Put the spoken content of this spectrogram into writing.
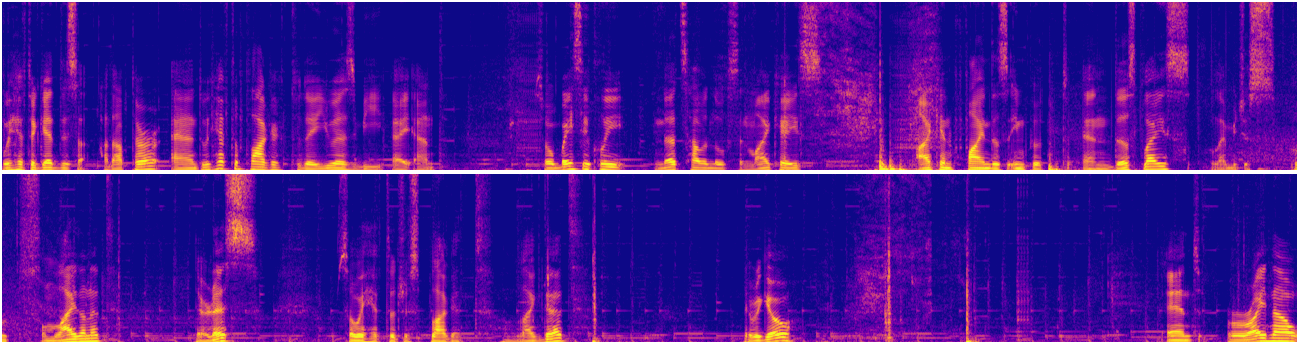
we have to get this adapter and we have to plug it to the USB-A end. So basically that's how it looks in my case. I can find this input in this place. Let me just put some light on it. There it is. So we have to just plug it like that. There we go. And right now,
